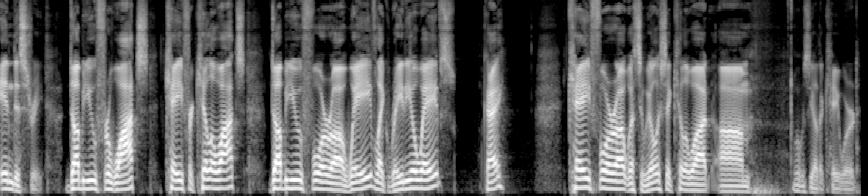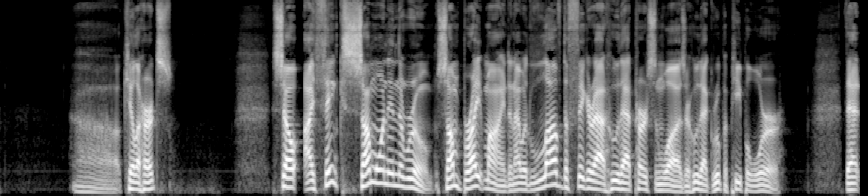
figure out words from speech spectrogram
industry. W for watts, K for kilowatts, W for uh, wave, like radio waves. Okay. K for, uh, let's see, we always say kilowatt. Um, what was the other K word? Uh, kilohertz. So I think someone in the room, some bright mind, and I would love to figure out who that person was or who that group of people were that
